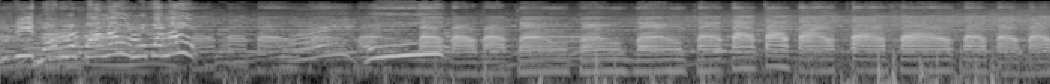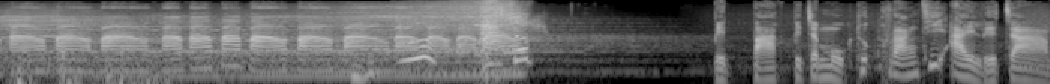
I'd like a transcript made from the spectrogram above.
ดูดินอนลงมาแล้วลงมาแล้วโอ้ปิดปากปิดจมูกทุกครั้งที่ไอหรือจาม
